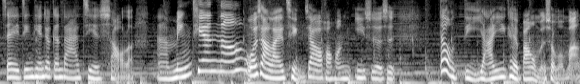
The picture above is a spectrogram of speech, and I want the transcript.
所以今天就跟大家介绍了。那明天呢，我想来请教黄黄医师的是，到底牙医可以帮我们什么忙？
